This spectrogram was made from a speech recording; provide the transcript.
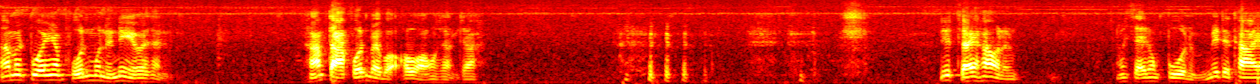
ถ้ามันป่วยย่ำฝนมันนี่ว่าสันหามตากฝนไปบอกเขาออกสันจ้านิสัยเฮานั่นไม่ใส่หลวงปูนไม่ได้ทาย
